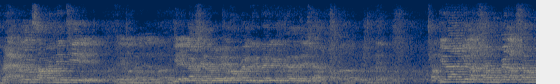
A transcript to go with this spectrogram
ట్రాక్టర్లకు సంబంధించి ఏడు లక్షల ఇరవై వేల రూపాయలు రిపేర్లు చేశారు ప్రతిదానికి లక్ష ముప్పై లక్ష ముప్పై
